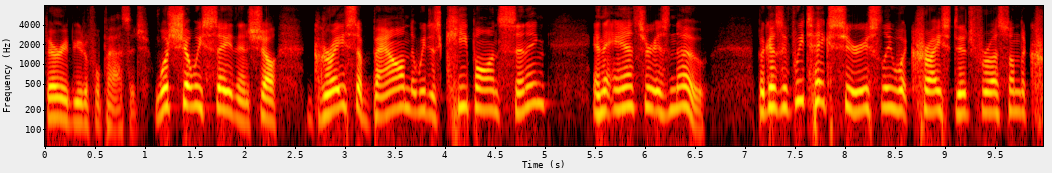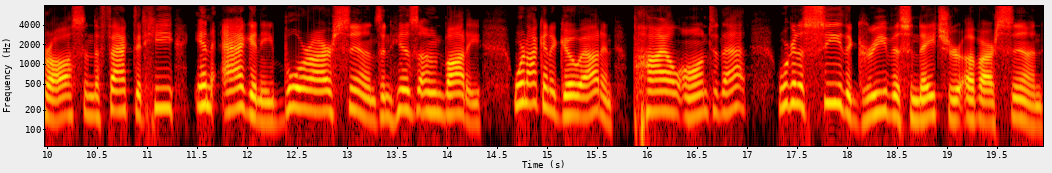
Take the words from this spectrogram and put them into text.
very beautiful passage. What shall we say then? Shall grace abound that we just keep on sinning? And the answer is no. Because if we take seriously what Christ did for us on the cross and the fact that He, in agony, bore our sins in His own body, we're not going to go out and pile on to that. We're going to see the grievous nature of our sin,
